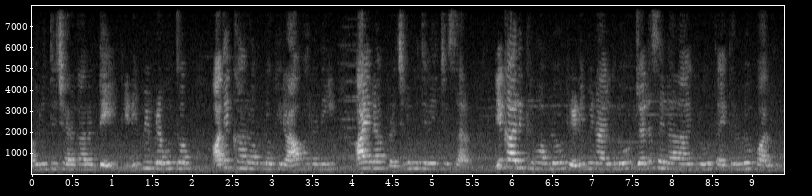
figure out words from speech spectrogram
అభివృద్ధి జరగాలంటే టీడీపీ ప్రభుత్వం అధికారంలోకి రావాలని ఆయన ప్రజలకు తెలియజేశారు. ఈ కార్యక్రమంలో టీడీపీ నాయకులు జనసేన నాయకులు తదితరులు పాల్గొన్నారు.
